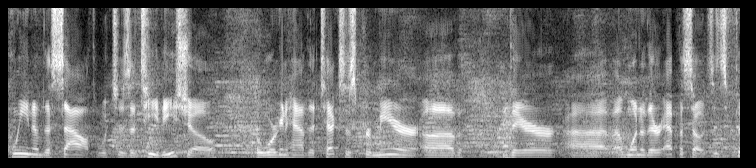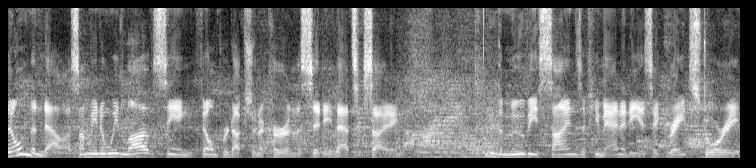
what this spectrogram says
Queen of the South, which is a TV show, but we're going to have the Texas premiere of their uh, one of their episodes. It's filmed in Dallas. I mean, and we love seeing film production occur in the city. That's exciting. The movie Signs of Humanity is a great story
